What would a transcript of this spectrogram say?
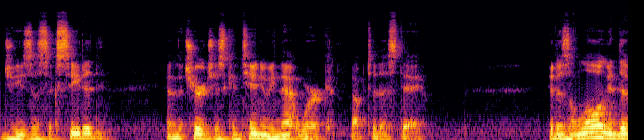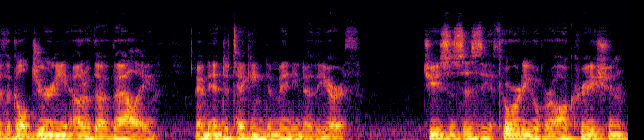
Jesus succeeded, and the church is continuing that work up to this day. It is a long and difficult journey out of that valley and into taking dominion of the earth. Jesus is the authority over all creation,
